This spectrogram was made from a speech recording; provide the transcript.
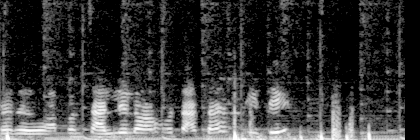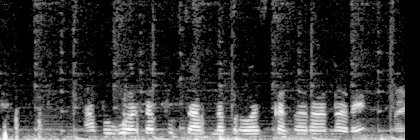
तर आपण चाललेलो आहोत आता तिथे. बघू आता पुढचा आपला प्रवास कसा राहणार आहे.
